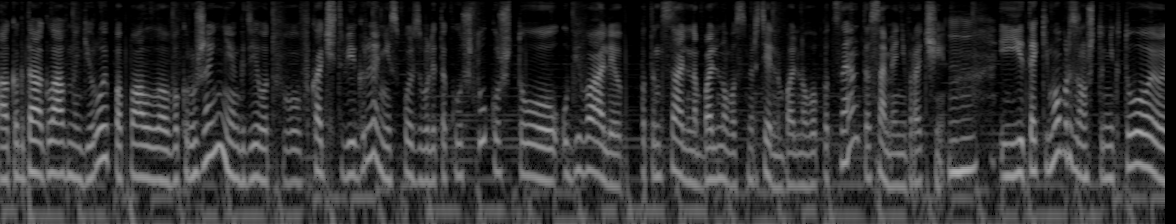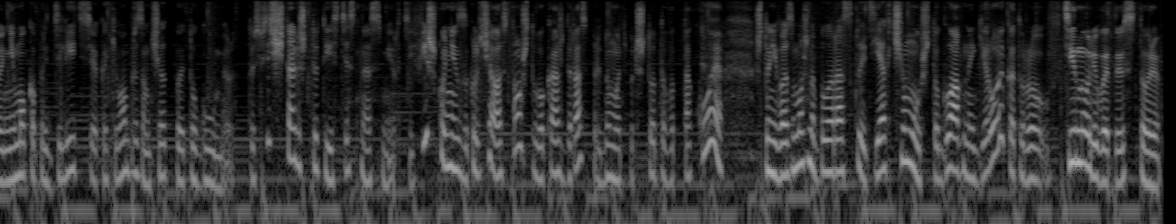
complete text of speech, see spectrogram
а, когда главный герой попал в окружение, где вот в качестве игры они использовали такую штуку, что убивали потенциально больного, смертельно больного пациента, сами они врачи, угу. и таким образом, что никто не мог определить определить, каким образом человек по итогу умер. То есть все считали, что это естественная смерть. И фишка у них заключалась в том, чтобы каждый раз придумать вот что-то вот такое, что невозможно было раскрыть. Я к чему? Что главный герой, которого втянули в эту историю,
